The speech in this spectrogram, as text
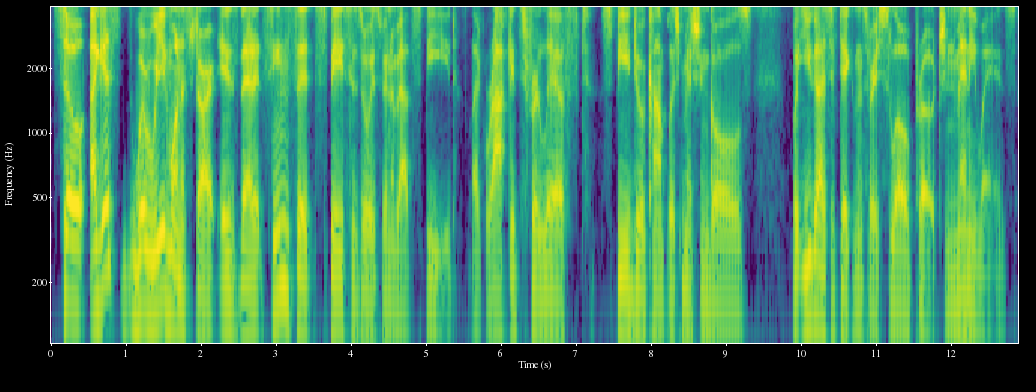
So, I guess where we'd want to start is that it seems that space has always been about speed, like rockets for lift, speed to accomplish mission goals. But you guys have taken this very slow approach in many ways.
